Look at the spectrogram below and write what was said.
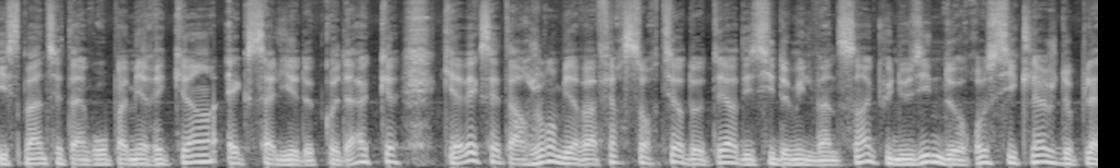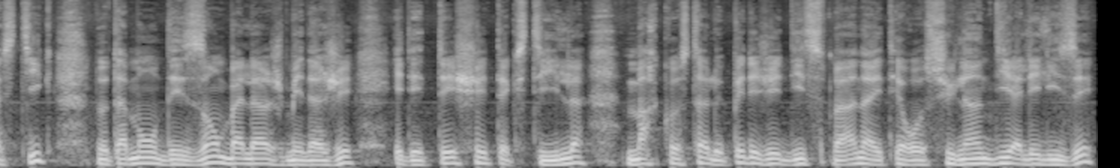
Eastman, c'est un groupe américain, ex-allié de Kodak, qui avec cet argent eh bien, va faire sortir de terre d'ici 2025 une usine de recyclage de plastique, notamment des emballages ménagers et des déchets textiles. Marc Costa, le PDG d'Eastman, a été reçu lundi à l'Elysée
